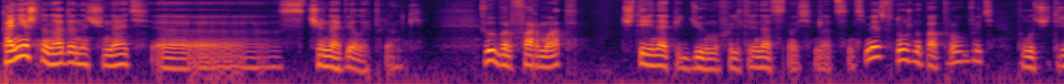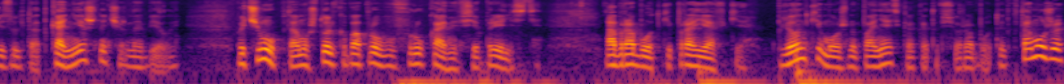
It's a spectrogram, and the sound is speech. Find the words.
Конечно, надо начинать э, с черно-белой пленки. Выбор формат 4 на 5 дюймов или 13 на 18 сантиметров нужно попробовать получить результат. Конечно, черно-белый. Почему? Потому что только попробовав руками все прелести обработки, проявки пленки можно понять, как это все работает. К тому же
